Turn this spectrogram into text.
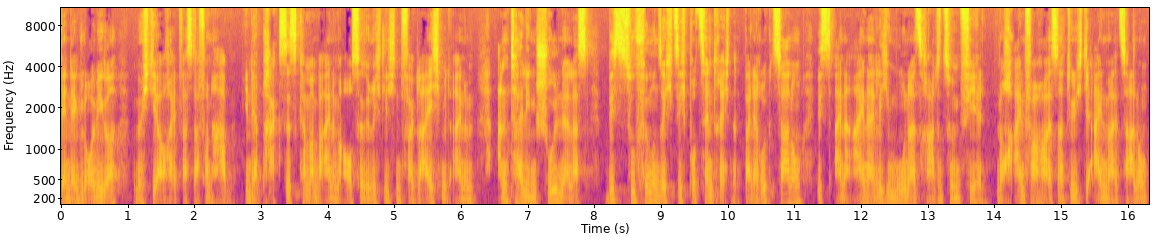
denn der Gläubiger möchte ja auch etwas davon haben. In der Praxis kann man bei einem außergerichtlichen Vergleich mit einem anteiligen Schuldenerlass bis zu 65 Prozent rechnen. Bei der Rückzahlung ist eine einheitliche Monatsrate zu empfehlen. Noch einfacher ist natürlich die Einmalzahlung,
